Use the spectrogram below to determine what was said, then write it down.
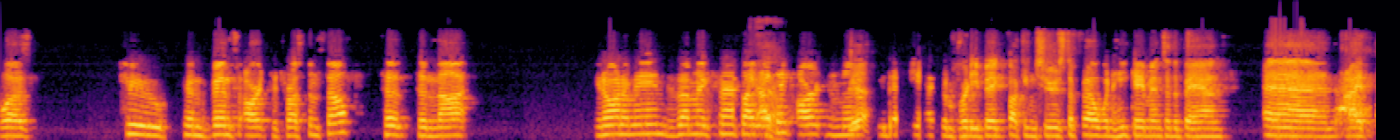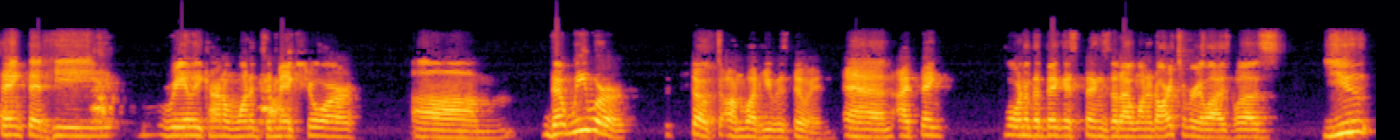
was to convince Art to trust himself, to to not, you know what I mean? Does that make sense? Like I think Art knew Yeah. that he had some pretty big fucking shoes to fill when he came into the band, and I think that he really kind of wanted to make sure um, that we were stoked on what he was doing, and I think one of the biggest things that I wanted Art to realize was you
